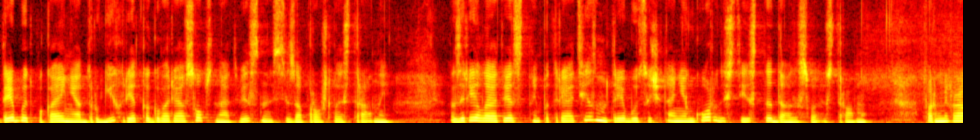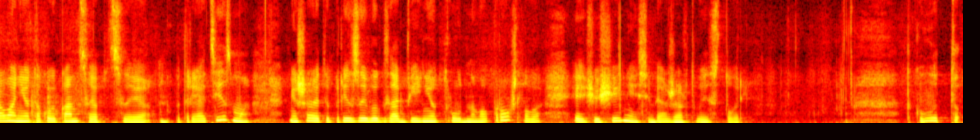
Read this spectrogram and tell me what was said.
требуют покаяния от других, редко говоря о собственной ответственности за прошлое страны. Зрелый и ответственный патриотизм требует сочетания гордости и стыда за свою страну. Формированию такой концепции патриотизма мешают и призывы к забвению трудного прошлого и ощущение себя жертвой истории. Так вот,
